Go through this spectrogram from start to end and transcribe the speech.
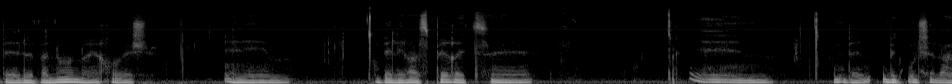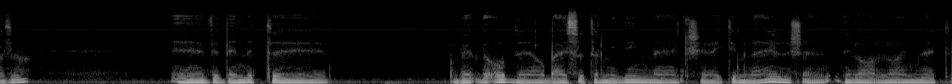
בלבנון, היה חובש, ואלירז פרץ, אה, בגבול של עזה. ובאמת, ועוד 14 תלמידים כשהייתי מנהל, שאני לא, לא אמנה את,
